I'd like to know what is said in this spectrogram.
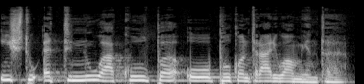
Isto atenua a culpa ou, pelo contrário, aumenta?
